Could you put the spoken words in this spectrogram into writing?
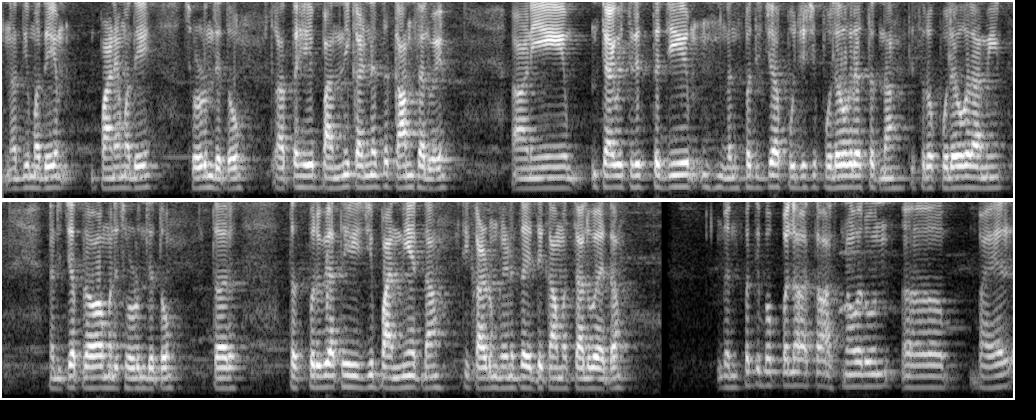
नदीमध्ये पाण्यामध्ये सोडून देतो. तर आता हे बांधणी काढण्याचं काम चालू आहे. आणि त्या व्यतिरिक्त जी गणपतीच्या पूजेची फुलं वगैरे असतात ना ती सर्व फुलं वगैरे आम्ही नदीच्या प्रवाहामध्ये सोडून देतो. तर तत्पूर्वी आता ही जी बांधणी आहेत ना ती काढून घेण्याचं इथे कामं चालू आहे आता. गणपती बाप्पाला आता आसनावरून बाहेर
